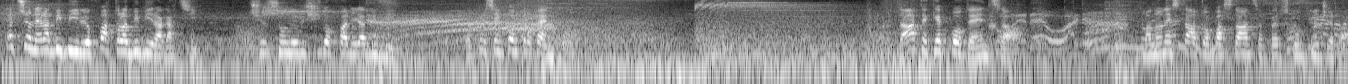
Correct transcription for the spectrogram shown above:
Attenzione, la BB, gli ho fatto la BB, ragazzi. Ci sono riuscito a fargli la BB. L'ho presa in controtempo. Guardate che potenza. Ma non è stato abbastanza per sconfiggerla.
